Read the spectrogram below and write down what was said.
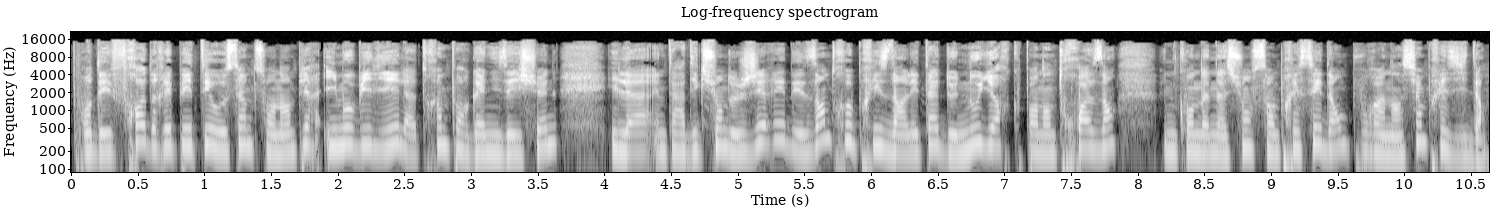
pour des fraudes répétées au sein de son empire immobilier, la Trump Organization. Il a interdiction de gérer des entreprises dans l'État de New York pendant trois ans. Une condamnation sans précédent pour un ancien président.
